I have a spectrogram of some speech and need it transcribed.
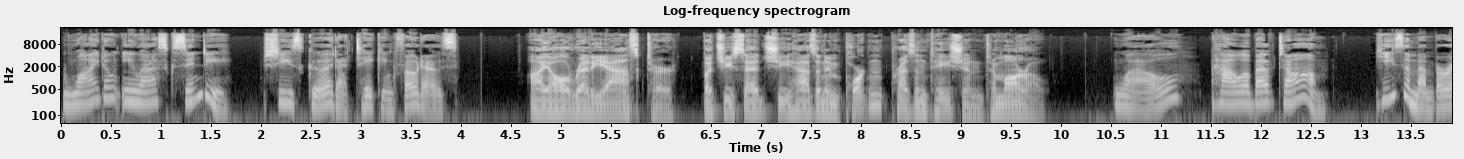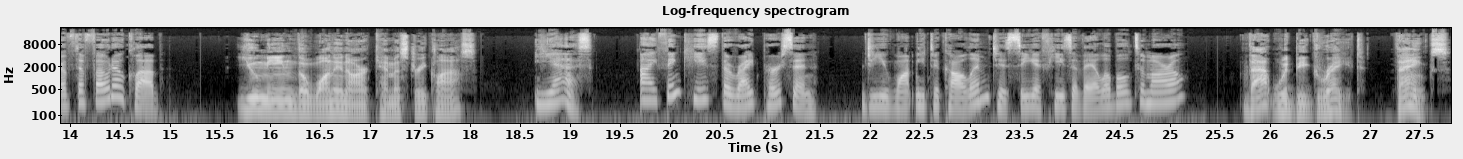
Why don't you ask Cindy? She's good at taking photos. I already asked her, but she said she has an important presentation tomorrow. Well, how about Tom? He's a member of the photo club. You mean the one in our chemistry class? Yes, I think he's the right person. Do you want me to call him to see if he's available tomorrow? That would be great. Thanks.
